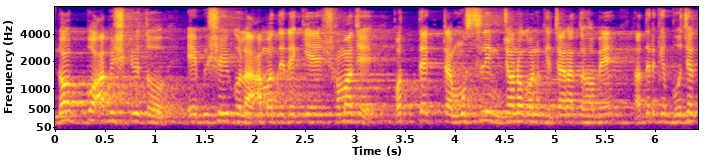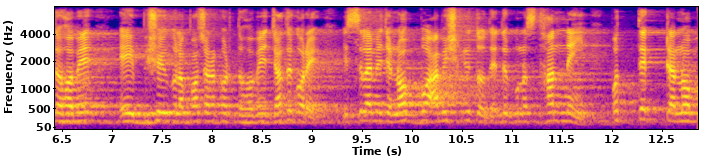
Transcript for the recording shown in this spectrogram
নব্য আবিষ্কৃত এই বিষয়গুলো আমাদেরকে সমাজে প্রত্যেকটা মুসলিম জনগণকে জানাতে হবে, তাদেরকে বোঝাতে হবে, এই বিষয়গুলো প্রচার করতে হবে যাতে করে ইসলামে যে নব্য আবিষ্কৃত এদের কোনো স্থান নেই। প্রত্যেকটা নব,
